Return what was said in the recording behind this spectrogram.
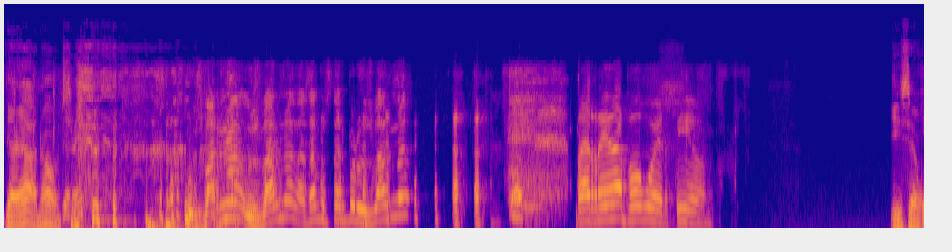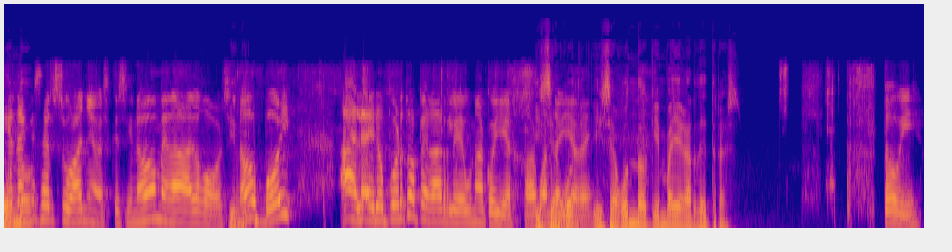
Ya, ya, no. sí. Usbarna, Usbarna, ¿vas a apostar por Usbarna? Barreda Power, tío. Y Tiene segundo, que ser su año, es que si no me da algo. Si no, voy al aeropuerto a pegarle una colleja y, cuando segun- llegue. y segundo, ¿quién va a llegar detrás? Toby.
